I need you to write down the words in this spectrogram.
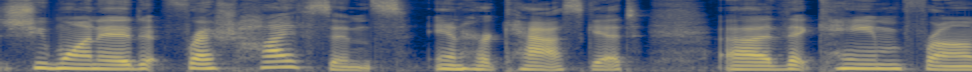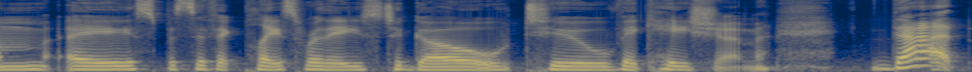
she wanted fresh hyacinths in her casket uh, that came from a specific place where they used to go to vacation. That,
